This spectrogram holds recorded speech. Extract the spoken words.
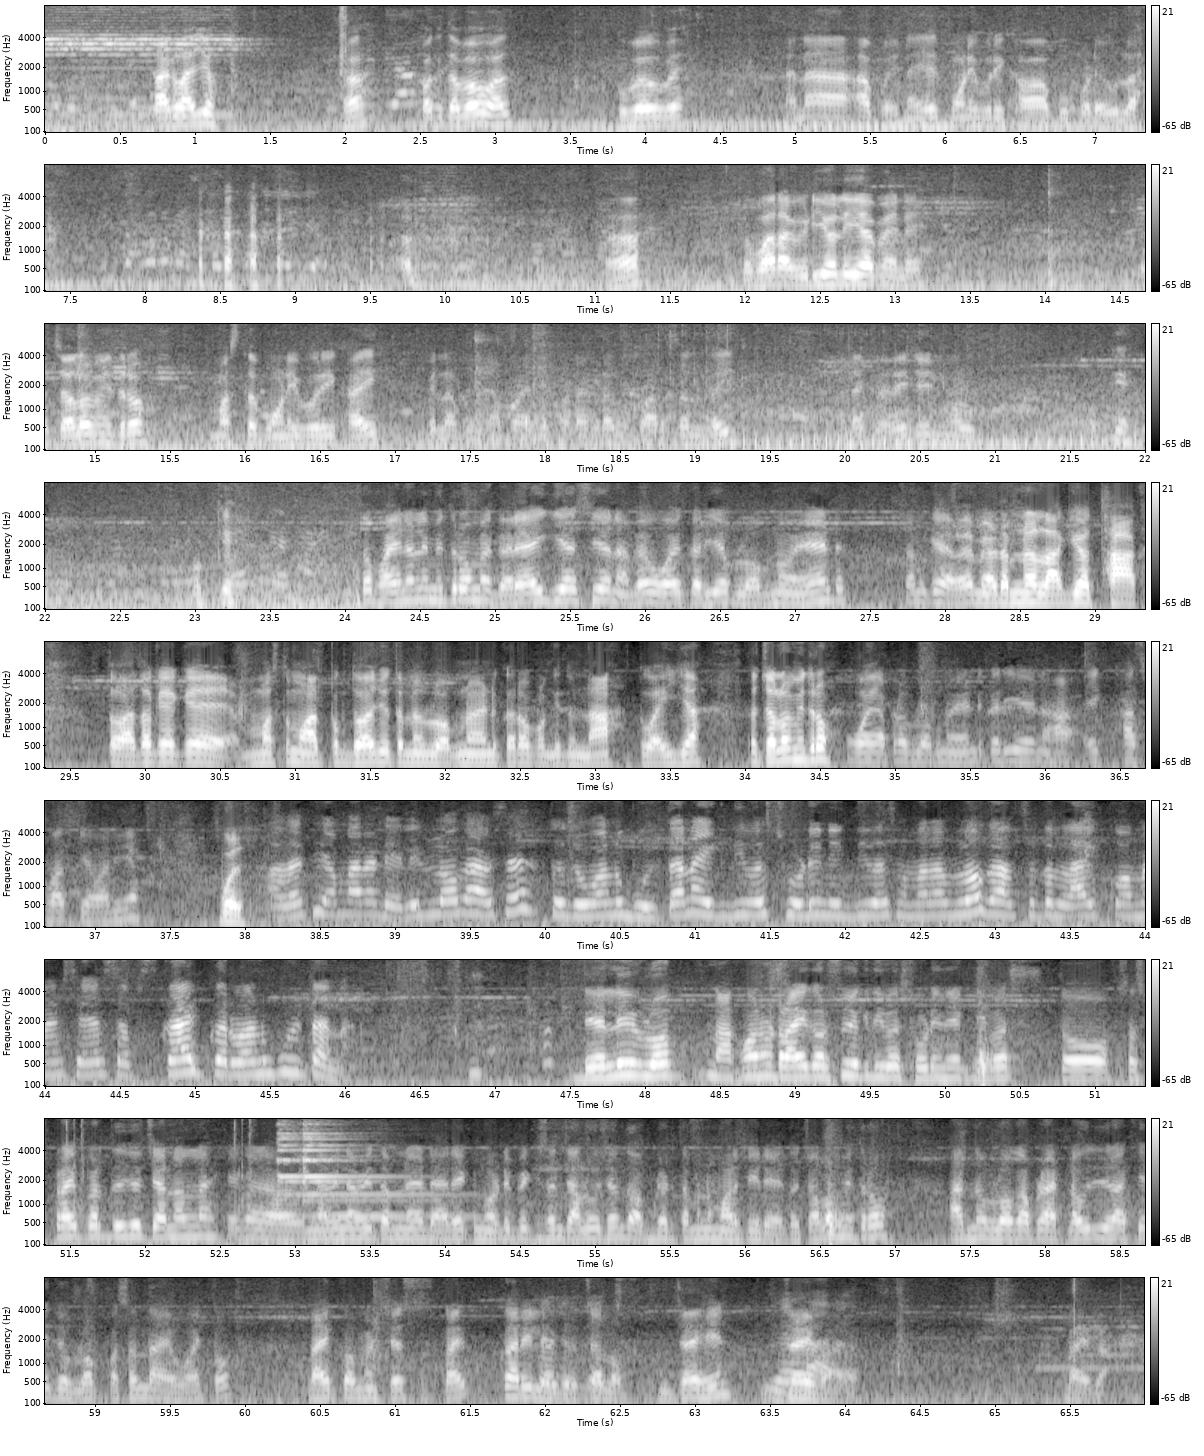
થાક લાગ્યો? હા? પગ દબાવો હાલ. ઊભે ઊભે. અને આ ભાઈને અહીંયા પોણીપુરી ખાવા આપવું પડે એવું લાગે. હા? તો મારા વીડિયો લીયા મેને તો ચલો મિત્રો, મસ્ત પોણીપુરી ખાઈ. પેલા ભાઈના પાસેથી ફટાકડાનું પાર્સલ લઈ અને ઘરે જઈને મળું. ઓકે? ઓકે? તો ફાઇનલી મિત્રો અમે ઘરે આવી ગયા છીએ ને હવે હોય કરીએ બ્લોગનો એન્ડ કેમ કે હવે મેડમને લાગ્યો થાક. તો આ તો કે કે મસ્ત હું હાથ પગ ધોવા તમે બ્લોગનો એન્ડ કરો પણ કીધું ના તું આવી જા. તો ચલો મિત્રો હોય આપણે બ્લોગનો એન્ડ કરીએ અને હા એક ખાસ વાત કહેવાની છે. બોલ. હવેથી અમારા ડેલી વ્લોગ આવશે તો જોવાનું ભૂલતા ના. એક દિવસ છોડીને એક દિવસ અમારા વ્લોગ આવશે તો લાઈક કોમેન્ટ શેર સબસ્ક્રાઇબ કરવાનું ભૂલતા ના. ડેલી વ્લોગ નાખવાનો ટ્રાય કરશું એક દિવસ છોડીને એક દિવસ. તો સબસ્ક્રાઈબ કરી દેજો ચેનલને કે નવી નવી તમને ડાયરેક્ટ નોટિફિકેશન ચાલુ છે તો અપડેટ તમને મળતી રહે. તો ચલો મિત્રો આજનો બ્લોગ આપણે આટલા સુધી રાખીએ. જો બ્લોગ પસંદ આવ્યો હોય તો લાઈક કોમેન્ટ શેર સબસ્ક્રાઈબ કરી લેજો. ચલો જય હિન્દ જય ભારત. Bye bye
